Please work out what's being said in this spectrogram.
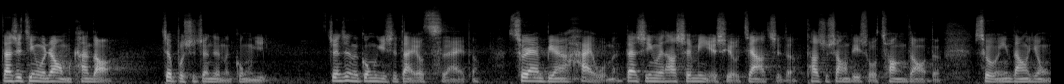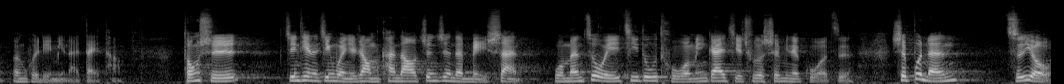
但是经文让我们看到，这不是真正的公义。真正的公义是带有慈爱的。虽然别人害我们，但是因为他生命也是有价值的，他是上帝所创造的，所以我应当用恩惠怜悯来待他。同时，今天的经文也让我们看到真正的美善。我们作为基督徒，我们应该结出的生命的果子，是不能只有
